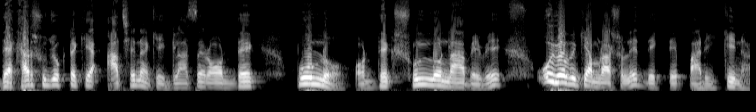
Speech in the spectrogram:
দেখার সুযোগটা কি আছে নাকি? গ্লাসের অর্ধেক পূর্ণ, অর্ধেক শূন্য না ভেবে, ওইভাবে কি আমরা আসলে দেখতে পারি কি না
